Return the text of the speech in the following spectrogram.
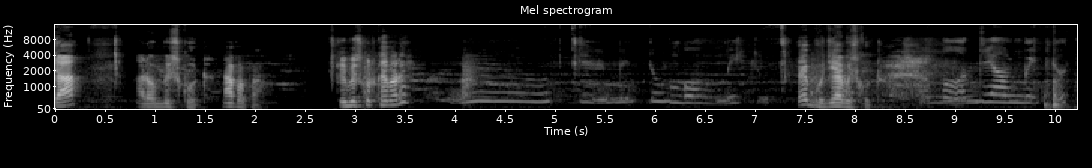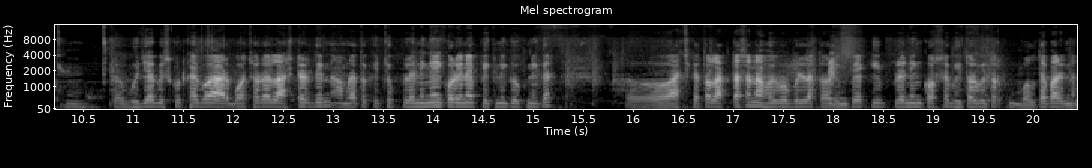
চা আর বিস্কুট। না পাপা? কি বিস্কুট খাইবা রে এই ভুজিয়া বিস্কুট। তো ভুজিয়া বিস্কুট খাইব আর বছরের লাস্টের দিন আমরা তো কিছু প্ল্যানিংই করি না পিকনিক উকনিকের। তো আজকে তো লাগতেছে না হইব বললা তো রিম্পিয়া কি প্ল্যানিং করছে ভিতর ভিতর বলতে পারি না।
